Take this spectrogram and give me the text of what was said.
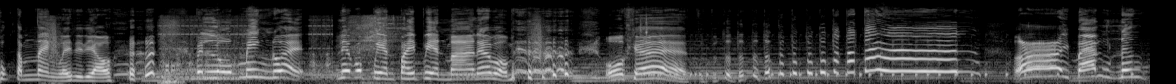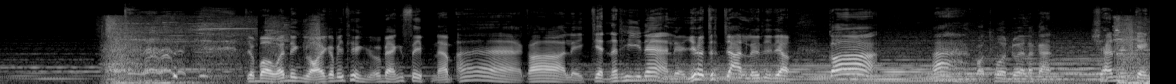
ทุกตำแหน่งเลยทีเดียว เป็นโลมมิ่งด้วย เรียกว่าเปลี่ยนไปเปลี่ยนมานะครับผม โอเคเอ้ยแบงค์หนึ่ง จะบอกว่า 100 ก็ไม่ถึงหรือแบงค์สิบนะครับอ่าก็เหลือเจ็ดนาทีแน่เหลือเยอะจัดจัดๆเลยทีเดียว ก็อ่าขอโทษด้วยแล้วกัน ฉันมันเก่ง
